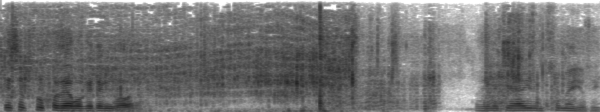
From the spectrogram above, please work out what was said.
Ese es el flujo de agua que tengo ahora. Todavía le queda aire entre medio, así.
